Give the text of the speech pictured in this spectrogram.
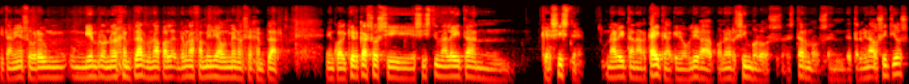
y también sobre un, un miembro no ejemplar de una, de una familia aún menos ejemplar. En cualquier caso, si existe una ley tan que existe, una ley tan arcaica que obliga a poner símbolos externos en determinados sitios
